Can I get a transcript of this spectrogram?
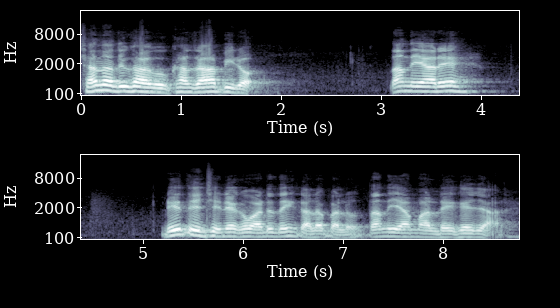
ချမ်းသာဒုက္ခကိုခံစားပြီးတော့တန်တရားတဲ့ လေးသိချင်တဲ့ကဘာတသိန်းကာလပတ်လုံးတန်တရားမှာလဲခဲ့ကြတယ်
